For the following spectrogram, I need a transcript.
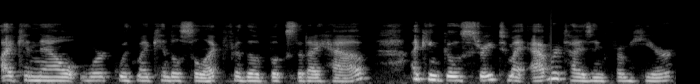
I can now work with my Kindle Select for the books that I have. I can go straight to my advertising from here.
